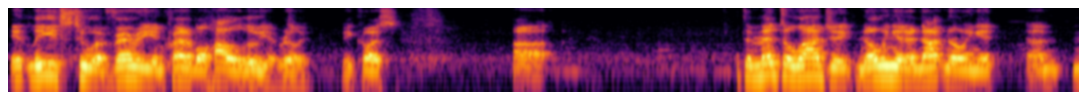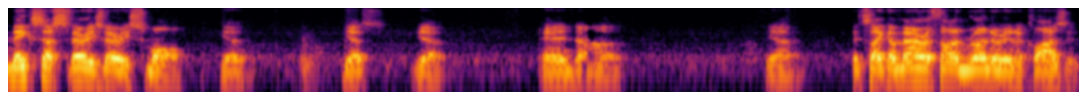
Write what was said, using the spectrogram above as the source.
it leads to a very incredible hallelujah, really, because uh, the mental logic, knowing it or not knowing it, um, makes us very, very small. Yeah. Yes. Yeah and uh, Yeah. It's like a marathon runner in a closet.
